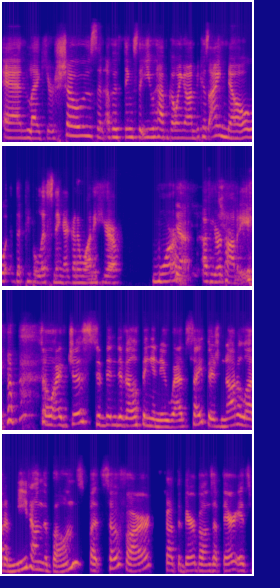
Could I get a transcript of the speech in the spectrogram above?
and like your shows and other things that you have going on? Because I know that people listening are going to want to hear more yeah. of your comedy. so I've just been developing a new website. There's not a lot of meat on the bones, but so far got the bare bones up there. It's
